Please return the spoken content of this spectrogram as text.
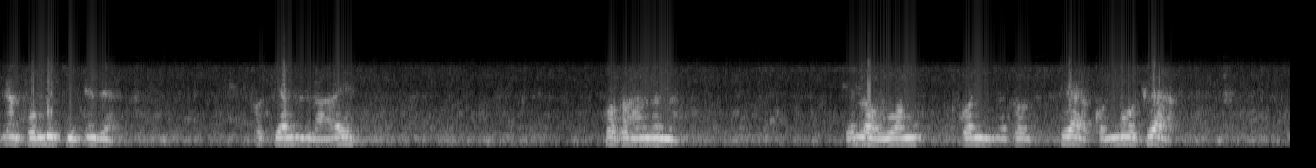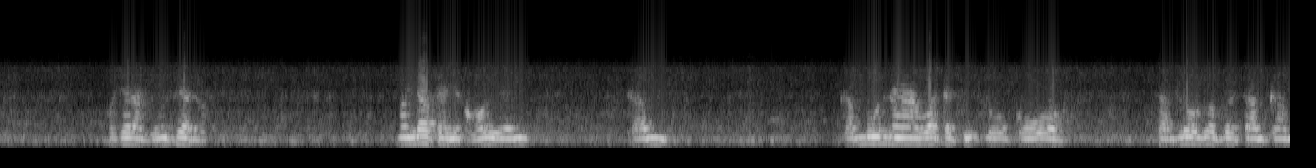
เรื่องผมลิขิตนี่แหละเขาเขียนหลายพวกเขาหาเงินนะเขียนหลอกลวงคนคนเชื่อคนโง่เชื่อเขาจะรักผมเชื่อดอกมันแล้วแต่จะขอเองกรรมกรรมุนาวัตติโลโก สัตว์โลกก็ไปตามกรรม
